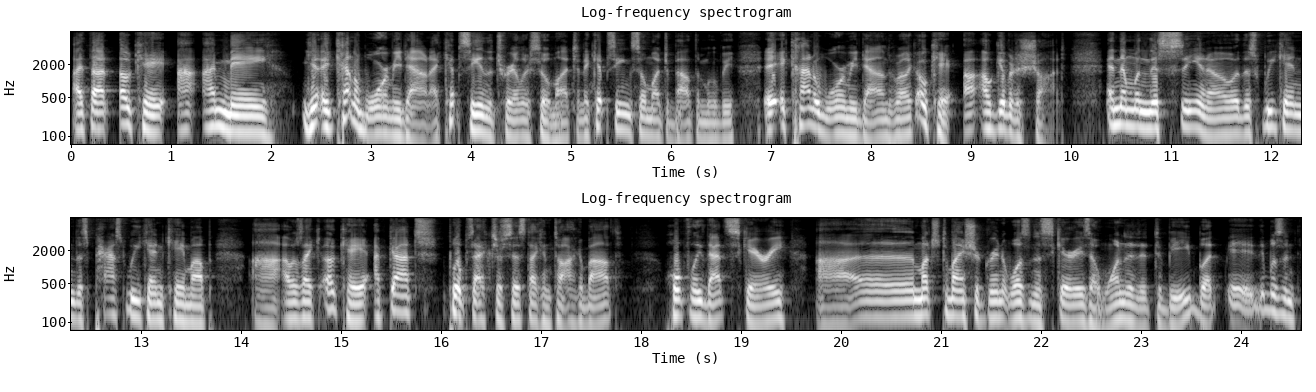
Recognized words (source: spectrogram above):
I thought, okay, I, I may yeah, it kind of wore me down. I kept seeing the trailer so much, and I kept seeing so much about the movie. It, it kind of wore me down. We're like, okay, I'll, I'll, give it a shot. And then when this, you know, this weekend, this past weekend came up, uh, I was like, okay, I've got Pope's Exorcist I can talk about. Hopefully that's scary. Uh, much to my chagrin, it wasn't as scary as I wanted it to be, but it, it was an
